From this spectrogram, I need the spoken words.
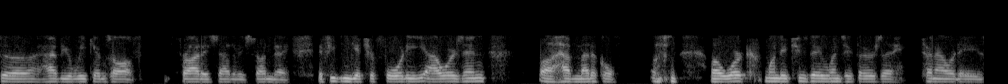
to have your weekends off, Friday, Saturday, Sunday. If you can get your 40 hours in, uh, have medical. uh, work Monday, Tuesday, Wednesday, Thursday, 10 hour days.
